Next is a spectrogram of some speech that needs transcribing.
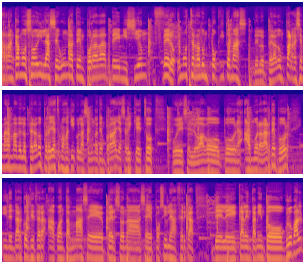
Arrancamos hoy la segunda temporada de Emisión Cero. Hemos tardado un poquito más de lo esperado, un par de semanas más de lo esperado, pero ya estamos aquí con la segunda temporada. Ya sabéis que esto pues lo hago por amor al arte, por intentar concienciar a cuantas más eh, personas eh, posibles acerca del eh, calentamiento global.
